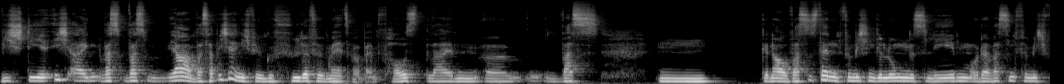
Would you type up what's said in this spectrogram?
wie stehe ich eigentlich, was, was, ja, was habe ich eigentlich für ein Gefühl dafür, wenn wir jetzt mal beim Faust bleiben, äh, was, mh, hm, genau, was ist denn für mich ein gelungenes Leben oder was sind für mich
